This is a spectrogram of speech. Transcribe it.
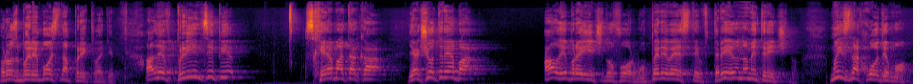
розберемось на прикладі. Але в принципі, схема така. Якщо треба алгебраїчну форму перевести в тригонометричну, ми знаходимо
